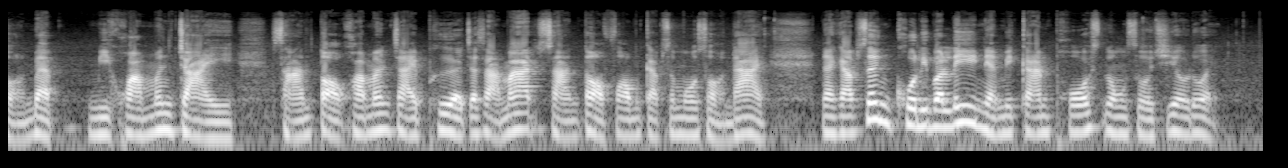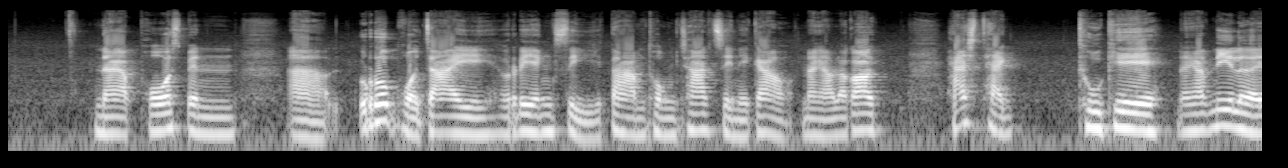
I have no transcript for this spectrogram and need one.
สรแบบมีความมั่นใจ สารต่อความมั่นใจเพื่อจะสามารถสารต่อฟอร์มกับสโมสรได้นะครับ ซึ่งคูลิบารีเนี่ยมีการโพสต์ลงโซเชียลด้วย นะครับโพสเป็นรูปหัวใจเรียงสีตามธงชาติเซเนกัลนะครับ แล้วก็ hashtag 2K นะครับ นี่เลย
